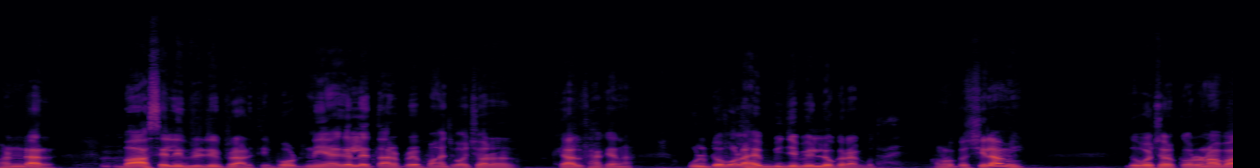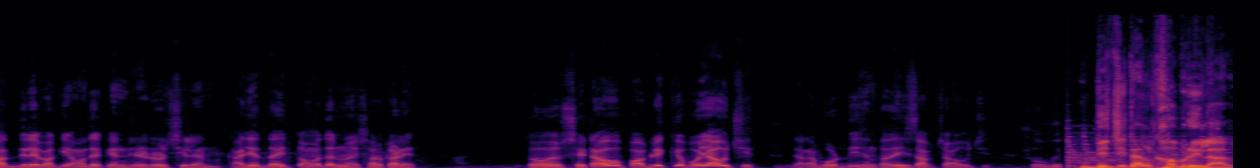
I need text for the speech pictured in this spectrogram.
ভান্ডার বা সেলিব্রিটি প্রার্থী। ভোট নিয়ে গেলে তারপরে পাঁচ বছর আর খেয়াল থাকে না। উল্টো বলা হয় বিজেপির লোকেরা কোথায়? আমরা তো ছিলামই। দু বছর করোনা বাদ দিলে বাকি আমাদের ক্যান্ডিডেটও ছিলেন। কাজের দায়িত্ব আমাদের নয়, সরকারের। তো সেটাও পাবলিককে বোঝা উচিত। যারা ভোট দিয়েছেন তাদের হিসাব চাওয়া উচিত। ডিজিটাল খবরিলাল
